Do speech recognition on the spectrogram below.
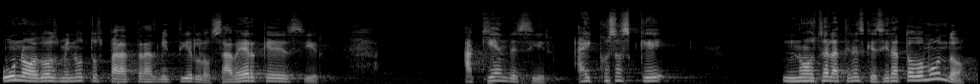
uno o dos minutos para transmitirlo, saber qué decir, a quién decir, hay cosas que no se la tienes que decir a todo mundo.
